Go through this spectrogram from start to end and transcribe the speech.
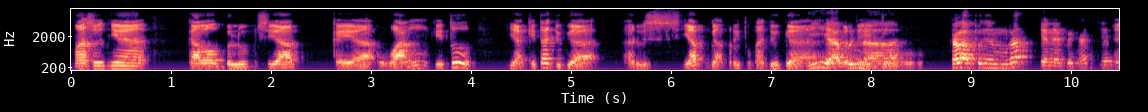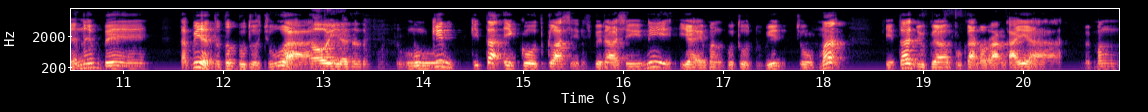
Maksudnya kalau belum siap kayak uang gitu ya kita juga harus siap nggak perhitungan juga. Iya, seperti benar. itu. Kalau pengen murah ya nebeng aja. Ya, nebeng. Tapi ya tetap butuh cuan. Oh iya tetap butuh. mungkin kita ikut kelas inspirasi ini ya emang butuh duit cuma kita juga bukan orang kaya memang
